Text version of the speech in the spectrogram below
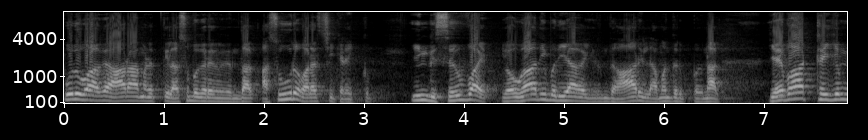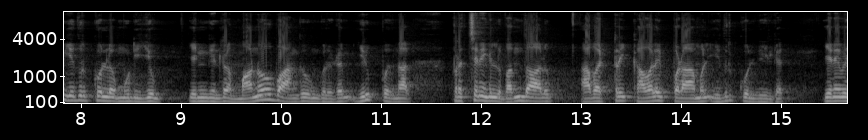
பொதுவாக ஆறாம் இடத்தில் அசுபகிரகம் இருந்தால் அசூர வளர்ச்சி கிடைக்கும். இங்கு செவ்வாய் யோகாதிபதியாக இருந்து ஆறில் அமர்ந்திருப்பதனால் எவாற்றையும் எதிர்கொள்ள முடியும் என்கின்ற மனோபாங்கு உங்களிடம் இருப்பதனால் பிரச்சனைகள் வந்தாலும் அவற்றை கவலைப்படாமல் எதிர்கொள்வீர்கள். எனவே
